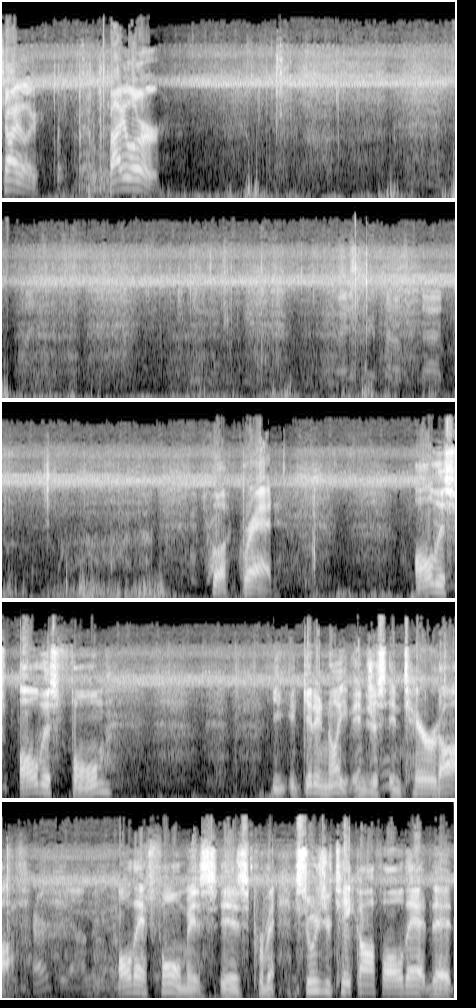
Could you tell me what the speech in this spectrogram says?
Tyler. Tyler. Look, Brad. All this, all this foam. You you get a knife and just and tear it off. Yeah, I'm gonna. All that foam is is prevent. As soon as you take off all that that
